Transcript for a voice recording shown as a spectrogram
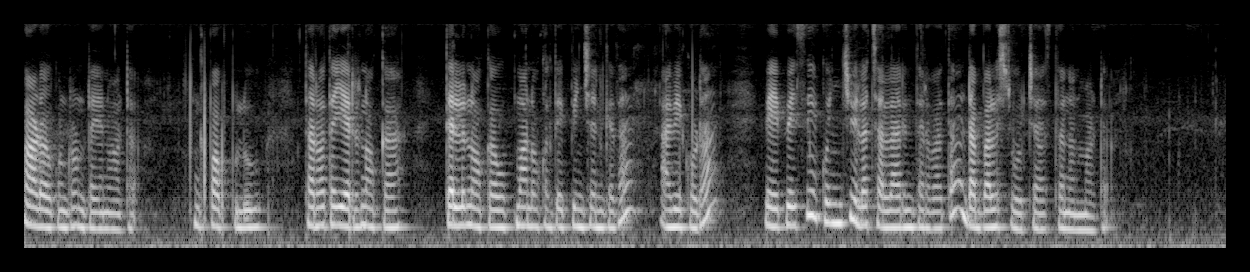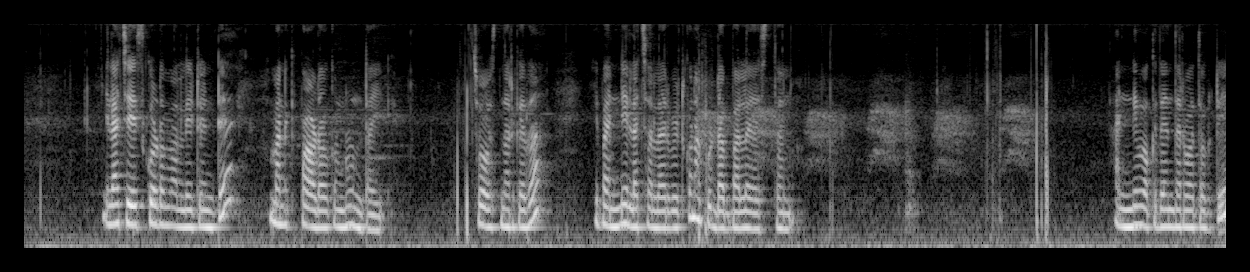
పాడవకుండా ఉంటాయి అన్నమాట ఇంకా పప్పులు తర్వాత ఎర్ర తెల్ల నూక ఉప్మా నూకలు తెప్పించాను కదా అవి కూడా వేపేసి కొంచెం ఇలా చల్లారిన తర్వాత డబ్బాలు స్టోర్ చేస్తానన్నమాట. ఇలా చేసుకోవడం వల్ల ఏంటంటే మనకి పాడవకుండా ఉంటాయి. చూస్తున్నారు కదా ఇవన్నీ ఇలా చల్లారి పెట్టుకొని అప్పుడు డబ్బాలో వేస్తాను. అన్నీ ఒకదాని తర్వాత ఒకటి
